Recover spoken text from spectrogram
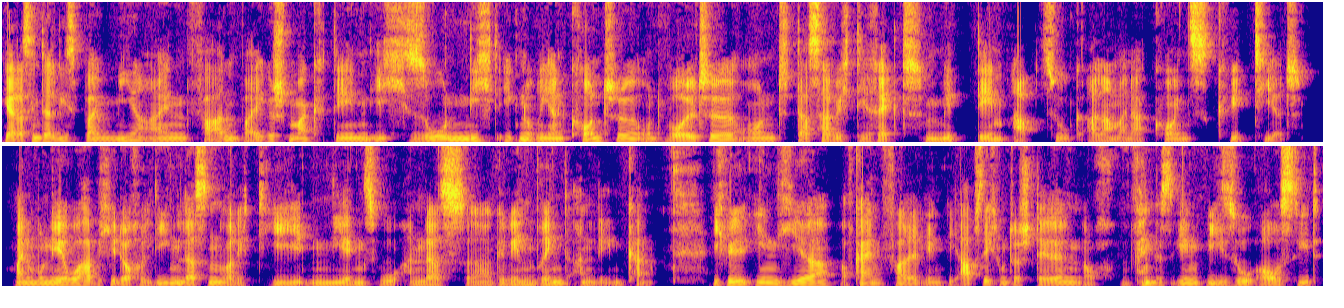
Ja, das hinterließ bei mir einen faden Beigeschmack, den ich so nicht ignorieren konnte und wollte und das habe ich direkt mit dem Abzug aller meiner Coins quittiert. Meine Monero habe ich jedoch liegen lassen, weil ich die nirgendwo anders äh, gewinnbringend anlegen kann. Ich will Ihnen hier auf keinen Fall irgendwie Absicht unterstellen, auch wenn es irgendwie so aussieht.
